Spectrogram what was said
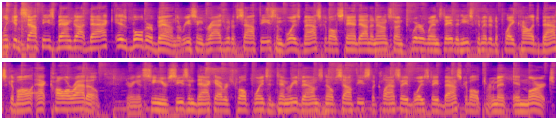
Lincoln Southeast Bangot Dak is Boulder bound. The recent graduate of Southeast and boys basketball standout announced on Twitter Wednesday that he's committed to play college basketball at Colorado. During his senior season, Dak averaged 12 points and 10 rebounds and helped Southeast the Class A Boys State basketball tournament in March.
